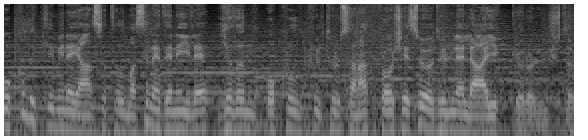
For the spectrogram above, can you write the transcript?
okul iklimine yansıtılması nedeniyle yılın Okul Kültür Sanat Projesi ödülüne layık görülmüştür.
